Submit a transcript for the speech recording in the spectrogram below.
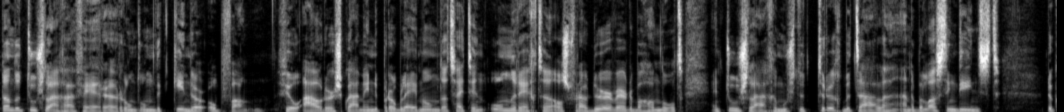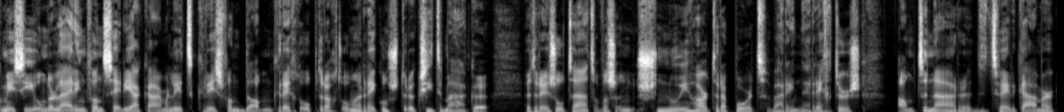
Dan de toeslagenaffaire rondom de kinderopvang. Veel ouders kwamen in de problemen omdat zij ten onrechte als fraudeur werden behandeld en toeslagen moesten terugbetalen aan de Belastingdienst. De commissie onder leiding van CDA-kamerlid Chris van Dam kreeg de opdracht om een reconstructie te maken. Het resultaat was een snoeihard rapport waarin rechters, ambtenaren, de Tweede Kamer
